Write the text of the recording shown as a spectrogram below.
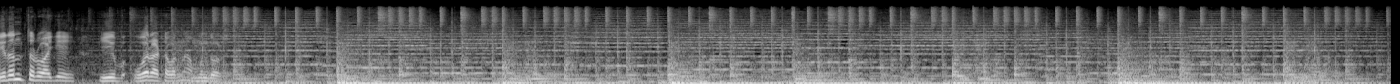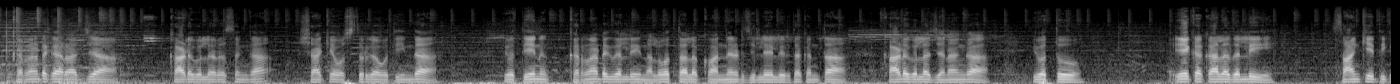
ನಿರಂತರವಾಗಿ ಈ ಹೋರಾಟವನ್ನು ಮುಂದುವರಿಸ್ತೀವಿ. ಕರ್ನಾಟಕ ರಾಜ್ಯ ಕಾಡುಗೊಲ್ಲರ ಸಂಘ ಶಾಖೆ ಹೊಸದುರ್ಗ ವತಿಯಿಂದ ಇವತ್ತೇನು ಕರ್ನಾಟಕದಲ್ಲಿ ನಲವತ್ತು ಹನ್ನೆರಡು ಜಿಲ್ಲೆಯಲ್ಲಿರ್ತಕ್ಕಂಥ ಕಾಡುಗೊಲ್ಲ ಜನಾಂಗ ಇವತ್ತು ಏಕಕಾಲದಲ್ಲಿ ಸಾಂಕೇತಿಕ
